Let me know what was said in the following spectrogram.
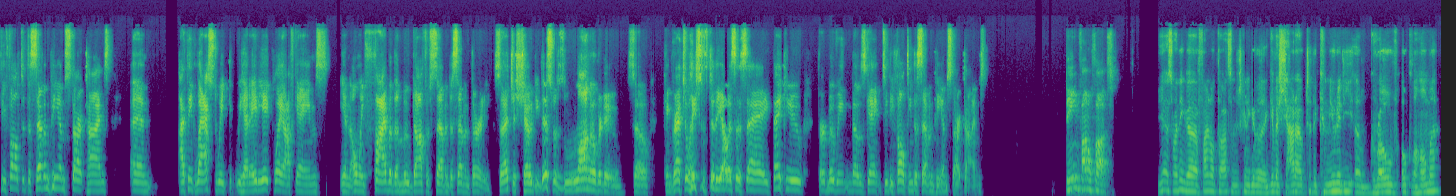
defaulted to 7 p.m. start times. And I think last week we had 88 playoff games and only five of them moved off of 7 to 7.30. So that just showed you this was long overdue. So congratulations to the OSSA. Thank you for moving those games to defaulting to 7 p.m. start times. Dean, final thoughts. Yeah, so I think uh, final thoughts. I'm just going to give a give a shout out to the community of Grove, Oklahoma.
